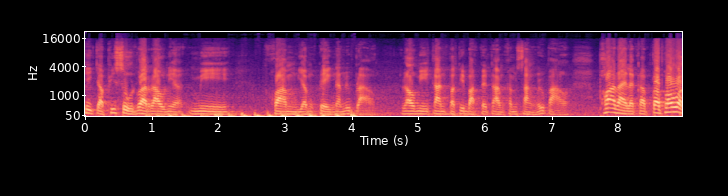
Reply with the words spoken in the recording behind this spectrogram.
ที่จะพิสูจน์ว่าเราเนี่ยมีความยำเกรงนั้นหรือเปล่า เรามีการปฏิบัติไปตามคำสั่งหรือเปล่า เพราะอะไรล่ะครับก็เพราะว่า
